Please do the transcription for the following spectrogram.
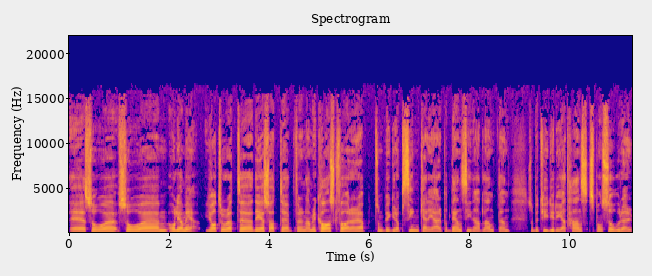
eh, så, så håller jag med. Jag tror att det är så att för en amerikansk förare som bygger upp sin karriär på den sidan Atlanten så betyder det att hans sponsorer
